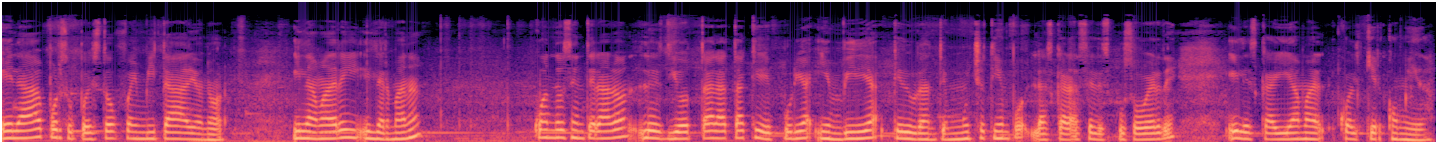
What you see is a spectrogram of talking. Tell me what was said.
El hada, por supuesto, fue invitada de honor. ¿Y la madre y la hermana? Cuando se enteraron les dio tal ataque de furia y envidia que durante mucho tiempo las caras se les puso verde y les caía mal cualquier comida.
